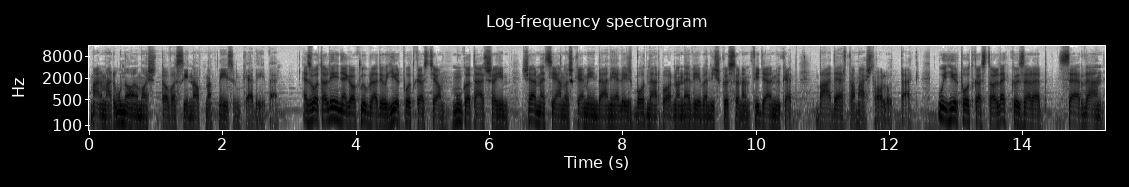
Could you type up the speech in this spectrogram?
már-már unalmas tavaszi napnak nézünk elébe. Ez volt a lényeg a Klubrádió hírpodcastja. Munkatársaim Selmec János, Kemény Dániel és Bodnár Barna nevében is köszönöm figyelmüket, Báder Tamást hallották. Új hírpodcasttal legközelebb, szerdán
